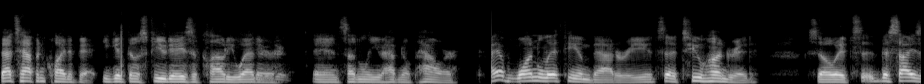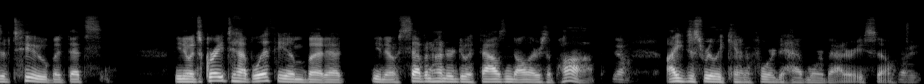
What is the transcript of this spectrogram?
that's happened quite a bit. You get those few days of cloudy weather and suddenly you have no power. I have one lithium battery. It's a 200. So it's the size of two, but that's you know, it's great to have lithium, but at, you know, 700 to a $1000 a pop. Yeah. I just really can't afford to have more batteries, so Right.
